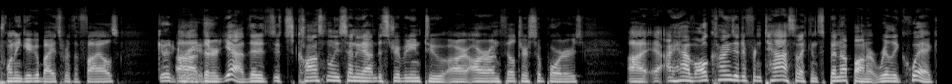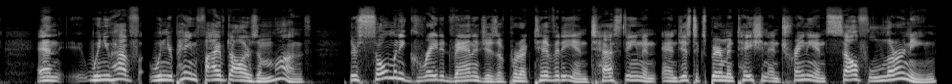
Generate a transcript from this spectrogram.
twenty gigabytes worth of files Good uh, grief. that are yeah that it's, it's constantly sending out and distributing to our, our unfiltered supporters uh, i have all kinds of different tasks that i can spin up on it really quick. And when you have when you're paying five dollars a month there's so many great advantages of productivity and testing and, and just experimentation and training and self-learning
